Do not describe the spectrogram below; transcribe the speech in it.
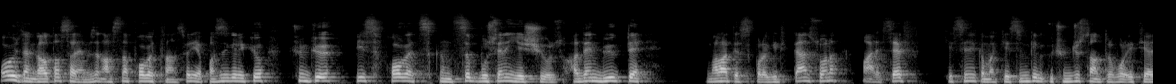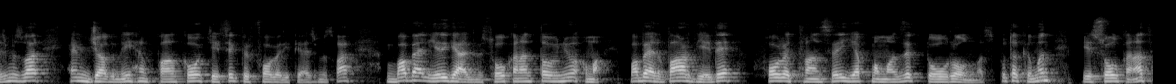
O yüzden Galatasaray'ımızın aslında forvet transferi yapması gerekiyor. Çünkü biz forvet sıkıntısı bu sene yaşıyoruz. Adem Büyük de Malatya Spor'a gittikten sonra maalesef kesinlikle ama kesinlikle bir üçüncü santrafor ihtiyacımız var. Hem Cagney'i hem Falcao kesecek bir forvet ihtiyacımız var. Babel yeri geldi mi sol kanatta oynuyor ama Babel var diye de forvet transferi yapmamazlık doğru olmaz. Bu takımın bir sol kanat,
